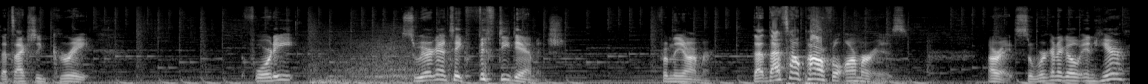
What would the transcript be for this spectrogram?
That's actually great. 40. So we are going to take 50 damage from the armor. That That's how powerful armor is. Alright, so we're going to go in here.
